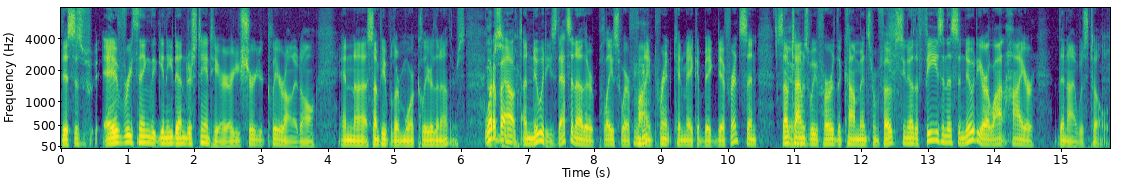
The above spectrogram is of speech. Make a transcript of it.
this is everything that you need to understand here. Are you sure you're clear on it all? And uh, some people are more clear than others. What Absolutely. about annuities? That's another place where mm-hmm. fine print can make a big difference. And sometimes yeah. we've heard the comments from folks, you know, the fees in this annuity are a lot higher than I was told.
